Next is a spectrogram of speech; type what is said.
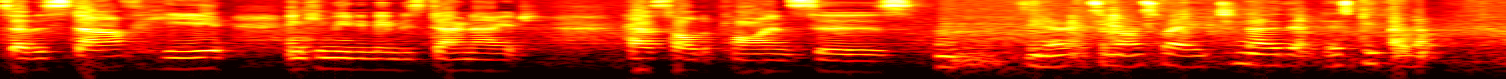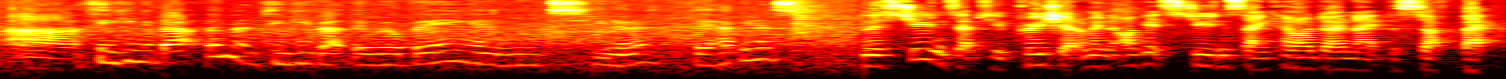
So the staff here and community members donate household appliances. Mm, you know, it's a nice way to know that there's people uh, thinking about them and thinking about their well-being and, you know, their happiness. And the students absolutely appreciate it. I mean, I get students saying, can I donate the stuff back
